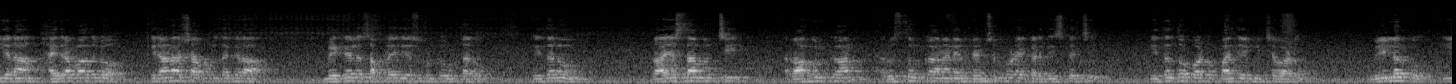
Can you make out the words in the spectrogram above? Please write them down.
ఈయన హైదరాబాదులో కిరాణా షాపుల దగ్గర మెటీరియల్ సప్లై చేసుకుంటూ ఉంటారు. ఇతను రాజస్థాన్ నుంచి రాహుల్ ఖాన్ రుస్తుమ్ ఖాన్ అనే ఫ్రెండ్స్ని కూడా ఇక్కడ తీసుకొచ్చి ఇతనితో పాటు పని చేయించేవాడు వీళ్ళకు ఈ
